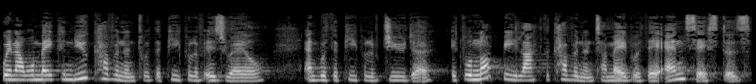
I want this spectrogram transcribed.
when I will make a new covenant with the people of Israel and with the people of Judah. It will not be like the covenant I made with their ancestors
